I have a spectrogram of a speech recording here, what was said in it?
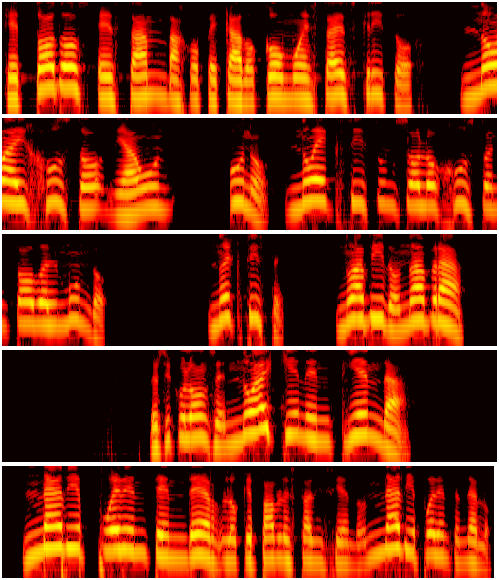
que todos están bajo pecado, como está escrito, no hay justo ni aún Uno, no existe un solo justo en todo el mundo. No existe. No ha habido, no habrá. Versículo 11, no hay quien entienda. Nadie puede entender lo que Pablo está diciendo. Nadie puede entenderlo.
